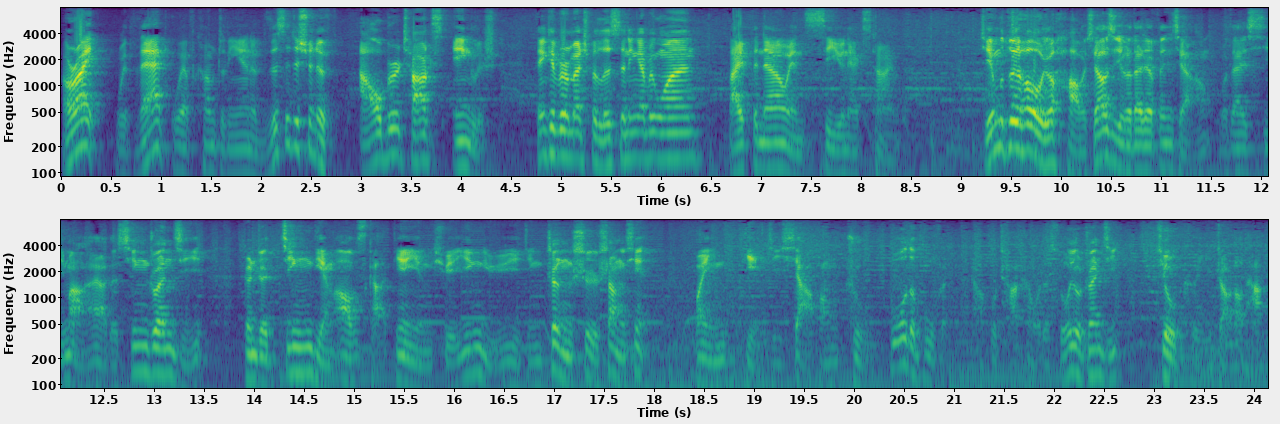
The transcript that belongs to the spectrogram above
All right, with that, we have come to the end of this edition of Albert Talks English. Thank you very much for listening, everyone. Bye for now and see you next time. 节目最后有好消息和大家分享，我在喜马拉雅的新专辑《跟着经典奥斯卡电影学英语》已经正式上线。欢迎点击下方主播的部分，然后查看我的所有专辑，就可以找到它。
